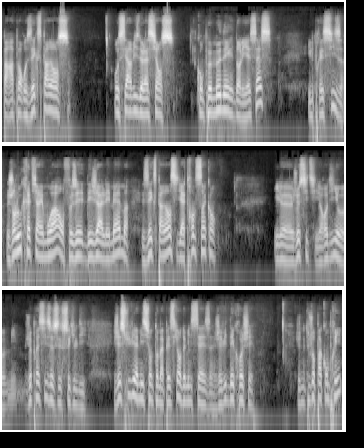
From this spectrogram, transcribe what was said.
par rapport aux expériences au service de la science qu'on peut mener dans l'ISS, il précise, Jean-Loup Chrétien et moi, on faisait déjà les mêmes expériences il y a 35 ans. Il, euh, je cite, il redit, je précise ce, qu'il dit. J'ai suivi la mission de Thomas Pesquet en 2016, j'ai vite décroché. Je n'ai toujours pas compris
